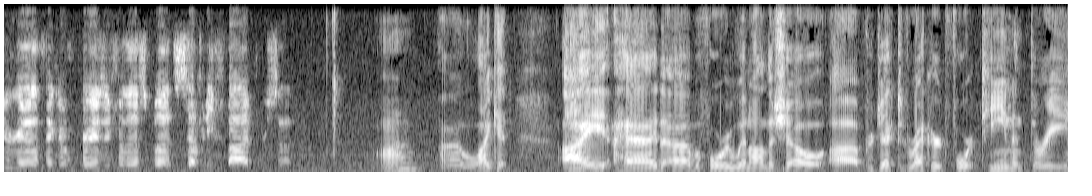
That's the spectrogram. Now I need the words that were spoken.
You're gonna think I'm crazy for this, but seventy-five percent. Alright, I like it. I had uh, before we went on the show uh, projected record 14 and three,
